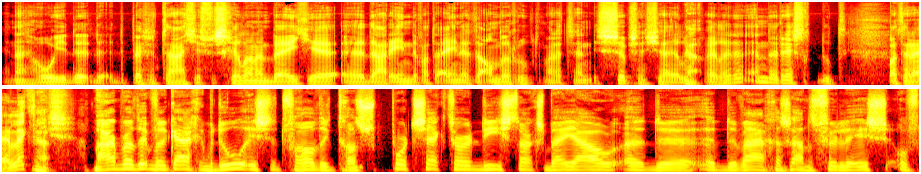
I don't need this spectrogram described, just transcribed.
En dan hoor je de, de, de percentages verschillen een beetje eh, daarin. Wat de ene het de ander roept. Maar het zijn substantiële Ja. hoeveelheden. En de rest doet batterij elektrisch. Maar wat, wat ik eigenlijk bedoel, is het vooral die transportsector die straks bij jou eh, de, de wagens aan het vullen is? Of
